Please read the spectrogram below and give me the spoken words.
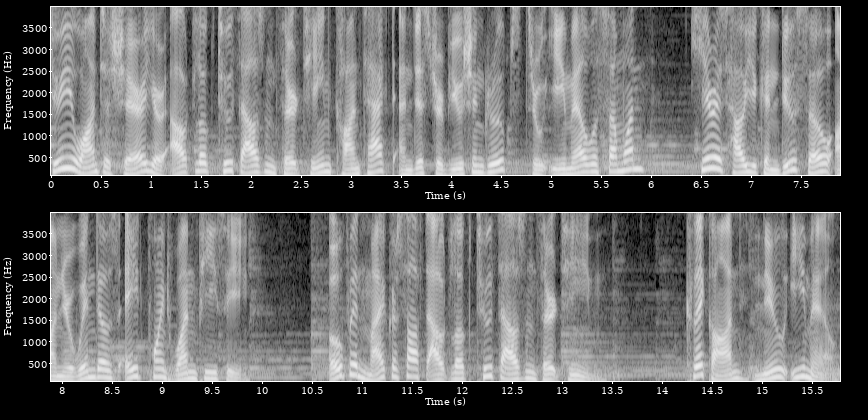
Do you want to share your Outlook 2013 contact and distribution groups through email with someone? Here is how you can do so on your Windows 8.1 PC. Open Microsoft Outlook 2013. Click on New Email.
